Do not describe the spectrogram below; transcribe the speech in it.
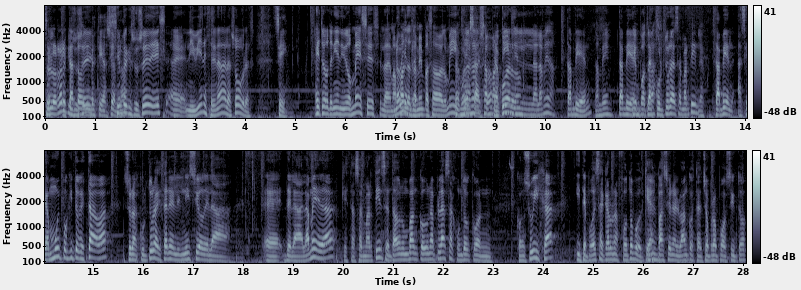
Pero lo raro está que todo en investigación. Siempre que sucede es eh, ni bien estrenadas las obras. Sí. Esto no tenía ni dos meses, la de Mafalda también pasaba lo mismo. ¿Te de San Martín en la Alameda? También. También. También. La escultura de San Martín. También. Hacía muy poquito que estaba. Es una escultura que está en el inicio de la, eh, de la Alameda, que está San Martín sentado en un banco de una plaza junto con, con su hija y te podés sacar una foto porque queda espacio en el banco, está hecho a propósito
